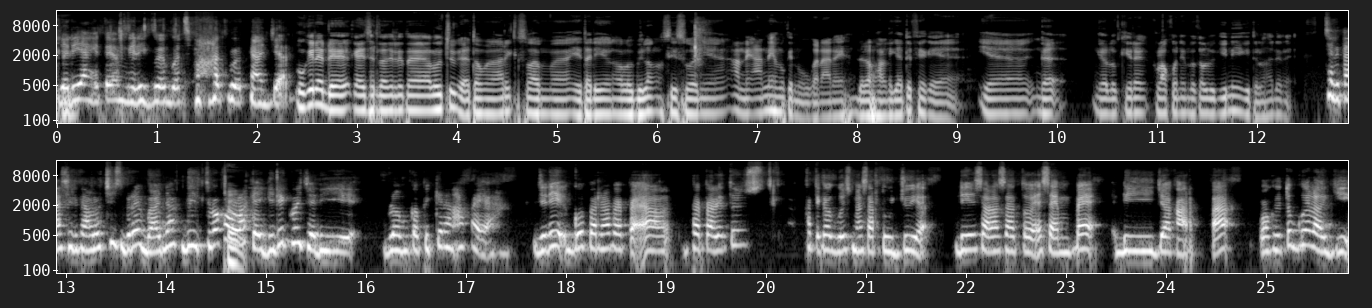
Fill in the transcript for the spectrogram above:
jadi yang itu yang milih gue buat semangat buat ngajar Mungkin ada kayak cerita-cerita lucu gak atau menarik selama ya tadi yang lo bilang siswanya aneh-aneh mungkin bukan aneh dalam hal negatif ya kayak ya nggak nggak lo kira kelakuannya bakal begini gitu loh ada nggak? cerita-cerita lucu sebenarnya banyak di cuma kalau Coba. kayak gini gue jadi belum kepikiran apa ya jadi gue pernah PPL PPL itu ketika gue semester 7 ya di salah satu SMP di Jakarta waktu itu gue lagi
